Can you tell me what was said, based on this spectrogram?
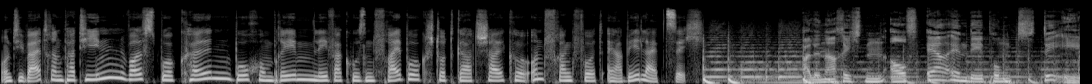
Und die weiteren Partien Wolfsburg-Köln, Bochum-Bremen, Leverkusen-Freiburg, Stuttgart-Schalke und Frankfurt-RB Leipzig. Alle Nachrichten auf rnd.de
